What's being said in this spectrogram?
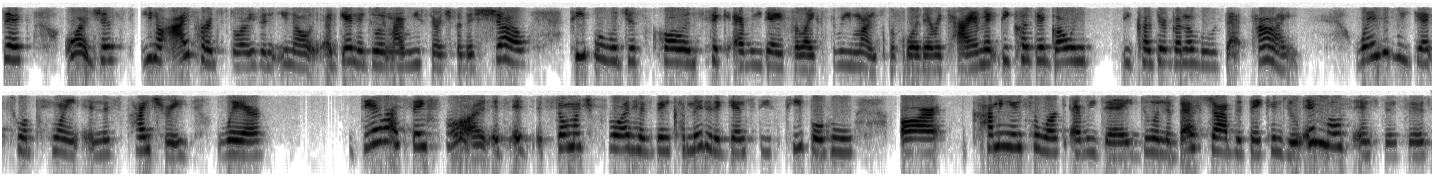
sick or just you know, I've heard stories, and you know, again, in doing my research for this show, people would just call in sick every day for like three months before their retirement because they're going because they're going to lose that time. When did we get to a point in this country where, dare I say, fraud? It's it, it's so much fraud has been committed against these people who are coming into work every day, doing the best job that they can do in most instances,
